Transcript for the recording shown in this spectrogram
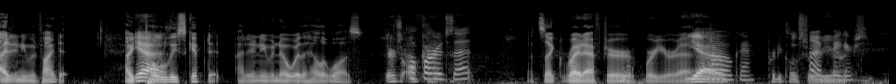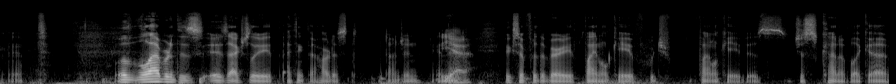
I didn't even find it. I Yeah. totally skipped it. I didn't even know where the hell it was. There's How all far kind- is that? It's like right after where you're at. Yeah, Oh, okay. pretty close to Oh, where it you are. figures. Well, the labyrinth is is actually I think the hardest dungeon. Yeah. there, except for the very final cave, which final cave is just kind of like a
